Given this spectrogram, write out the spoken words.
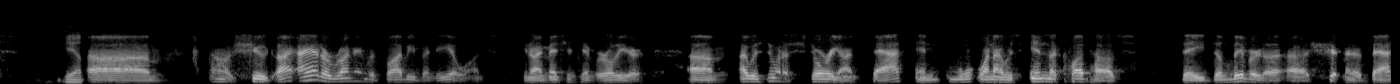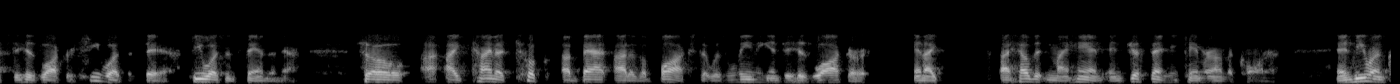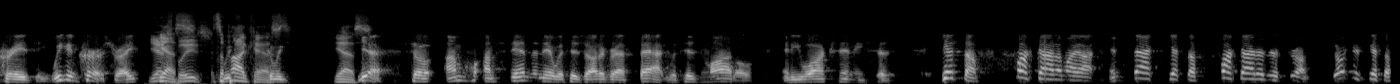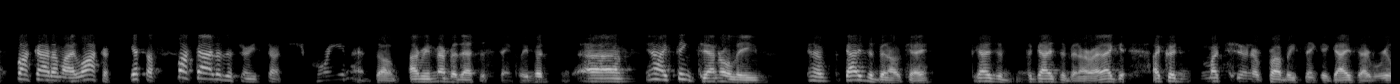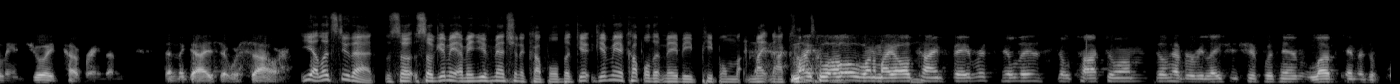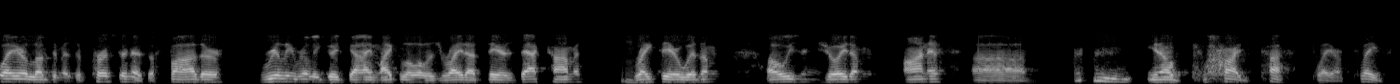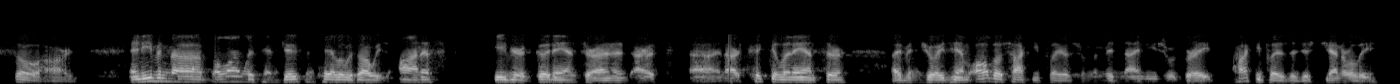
Yep. Um. Oh shoot, I, I had a run in with Bobby Bonilla once you know, I mentioned him earlier. Um, I was doing a story on bats, and w- when I was in the clubhouse, they delivered a, a shipment of bats to his locker. He wasn't there. He wasn't standing there. So I, I kind of took a bat out of the box that was leaning into his locker, and I I held it in my hand, and just then he came around the corner, and he went crazy. We can curse, right? Yes, yes please. It's a We- podcast. we- yes. Yeah. So I'm I'm standing there with his autographed bat with his model, and he walks in. and He says, "Get the fuck out of my eye. In fact, get the fuck out of this room. Don't just get the fuck out of my locker. Get the fuck out of this room." He starts screaming. So I remember that distinctly. But um, you know, I think generally, you know, guys have been okay. The guys have the guys have been all right. I get, I could much sooner probably think of guys I really enjoyed covering than than the guys that were sour. Yeah, let's do that. So so give me. I mean, you've mentioned a couple, but give give me a couple that maybe people m- might not. Mike. Lowell, one of my all-time favorites, still is. Still talk to him. Still have a relationship with him. Loved him as a player. Loved him as a person, as a father. Really, really good guy. Mike Lowell is right up there. Zach Thomas, Mhm. right there with him. Always enjoyed him. Honest. Uh, you know, hard, tough player. Played so hard. And even uh, along with him, Jason Taylor was always honest. Gave you a good answer and an, uh, an articulate answer. I've enjoyed him. All those hockey players from the mid '90s were great. Hockey players are just generally,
